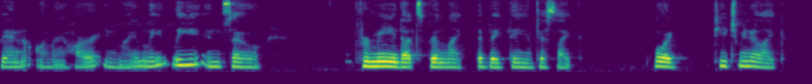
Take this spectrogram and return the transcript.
been on my heart and mind lately and so for me that's been like the big thing of just like lord teach me to like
